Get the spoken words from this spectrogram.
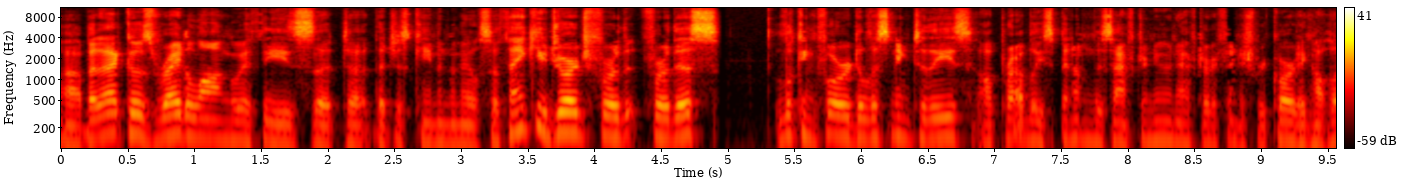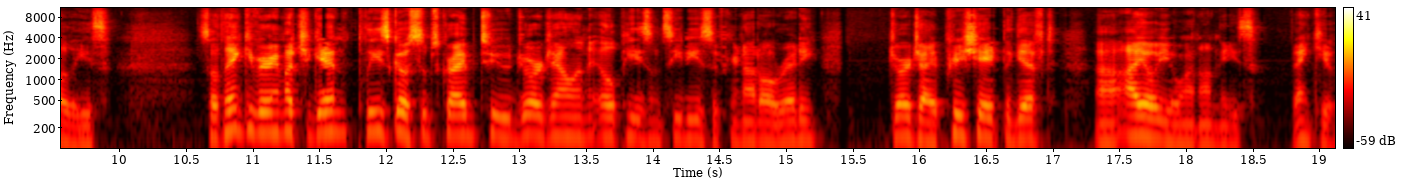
Uh, but that goes right along with these that uh, that just came in the mail. So thank you, George, for th for this. Looking forward to listening to these. I'll probably spin them this afternoon after I finish recording all of these. So thank you very much again. Please go subscribe to George Alan LPs and CDs if you're not already. George, I appreciate the gift. Uh, I owe you one on these. Thank you.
